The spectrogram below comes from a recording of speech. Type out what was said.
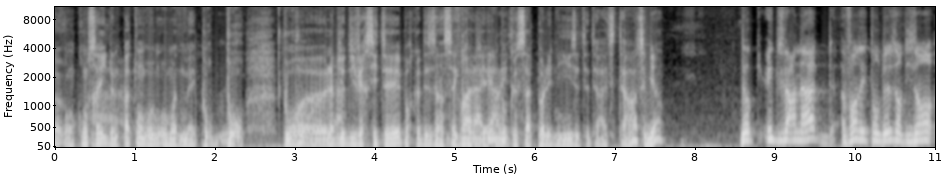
on conseille de ne pas tondre au, mois de mai pour pour pour, la biodiversité, pour que des insectes reviennent, pour que ça pollinise, etc., etc. C'est bien. Donc Husqvarna vend des tondeuses en disant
